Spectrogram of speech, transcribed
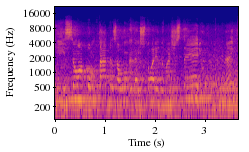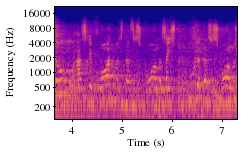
que são apontadas ao longo da história do magistério. Né? Então, as reformas das escolas, a estrutura das escolas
